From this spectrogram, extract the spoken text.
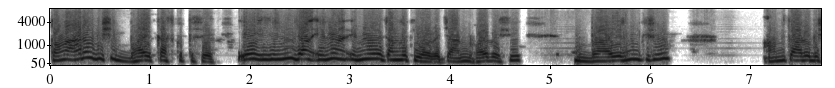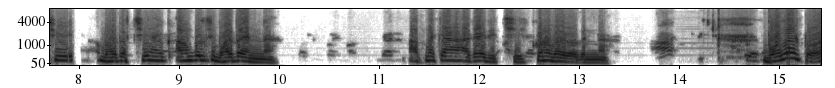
তখন আরও বেশি ভয় কাজ করতেছে এনারা জানলো কীভাবে যে আমি ভয় পাইছি বা এরকম কিছু আমি তো আরও বেশি ভয় পাচ্ছি। আমি বলছি ভয় পাবেন না। আপনাকে আগায় দিচ্ছি, কোনো ভয় পাবেন না। বলার পর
